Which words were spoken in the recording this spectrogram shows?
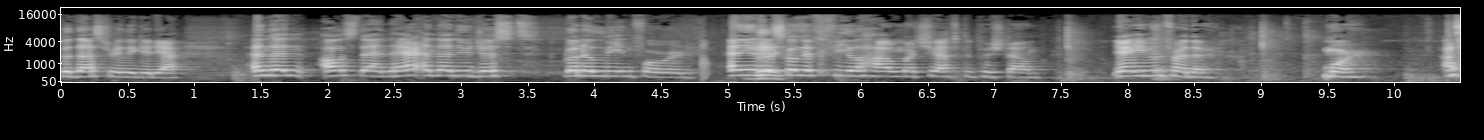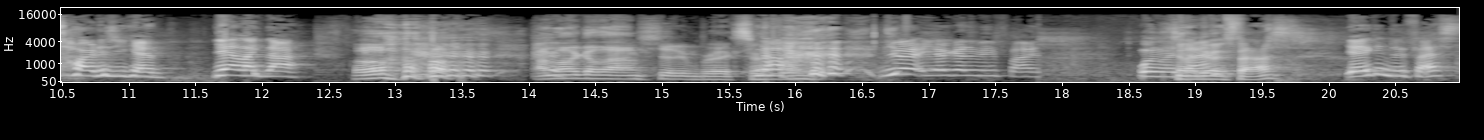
But that's really good, yeah. And then I'll stand here, and then you're just gonna lean forward. And you're Big. just gonna feel how much you have to push down. Yeah, even further. More. As hard as you can. Yeah, like that. Oh, I'm not gonna lie, I'm shooting bricks right No, now. you're, you're gonna be fine. One more Can I time. do it fast? Yeah, you can do it fast.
